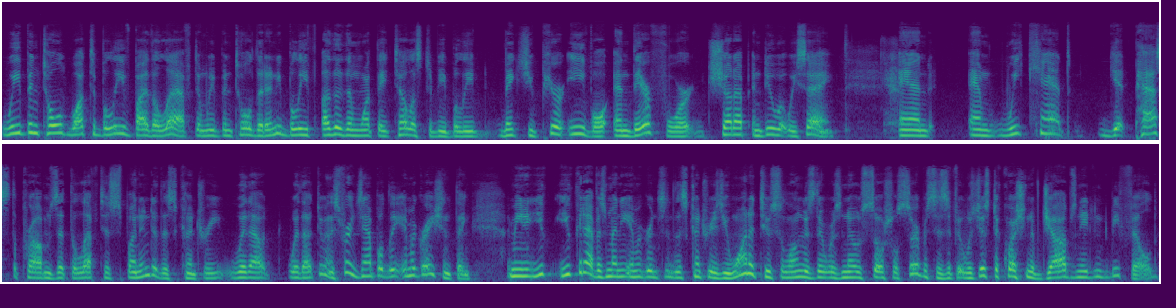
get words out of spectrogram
we've been told what to believe by the left, and we've been told that any belief other than what they tell us to be believed makes you pure evil, and therefore shut up and do what we say. And and we can't get past the problems that the left has spun into this country without without doing this. For example, the immigration thing. I mean, you you could have as many immigrants into this country as you wanted to, so long as there was no social services. If it was just a question of jobs needing to be filled,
